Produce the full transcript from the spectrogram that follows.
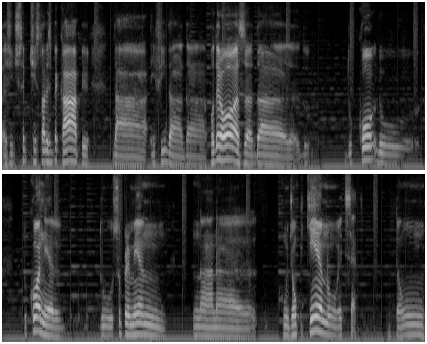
a gente sempre tinha histórias de backup, da, enfim, da, da Poderosa, da, do, do, do, do Conner, do Superman na, na, com o John Pequeno, etc. Então,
